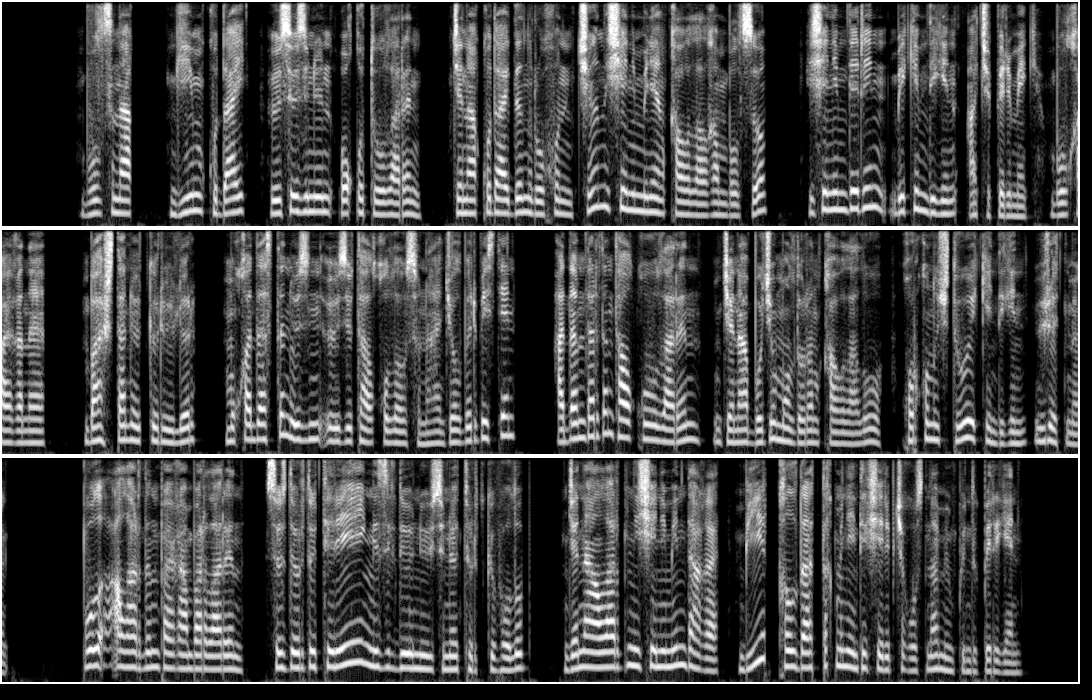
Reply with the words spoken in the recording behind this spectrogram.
бул сынак ким кудай өз өзүнүн окутууларын жана кудайдын рухун чын ишеним менен кабыл алган болсо ишенимдерин бекемдигин ачып бермек. Бул кайгыны баштан өткөрүүлөр мукадастын өзүн өзү талкуулоосуна жол бербестен адамдардын талкууларын жана божомолдорун кабыл алуу коркунучтуу экендигин үйрөтмөк. Бул алардын пайгамбарларын сөздөрдү терең изилдөөнүүсүнө түрткү болуп жана алардын ишенимин дагы бир кылдаттык менен текшерип чыгуусуна мүмкүндүк берген.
